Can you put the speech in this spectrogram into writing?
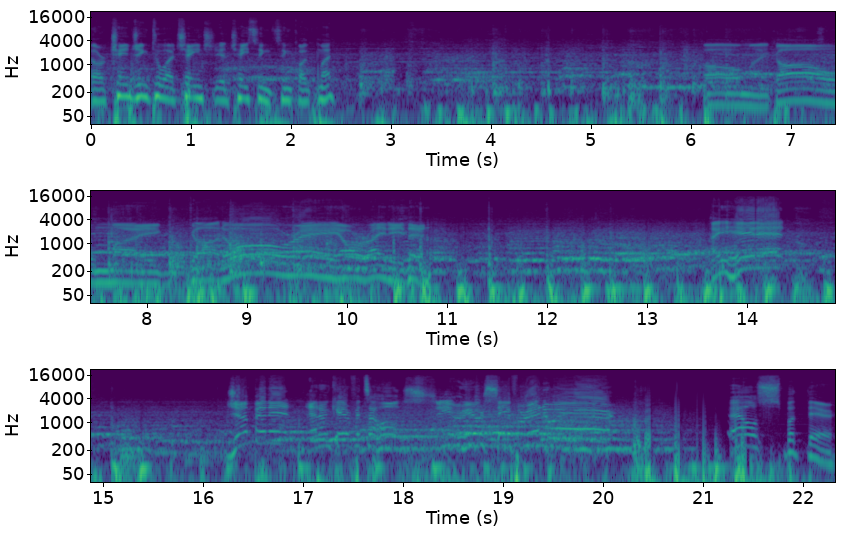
or changing to a change a chasing sequence. What? Oh my god! Oh my god! Oh, Ray! Alrighty then. I hit it. Jump in it. I don't care if it's a hole. You're safer anywhere. else but there.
